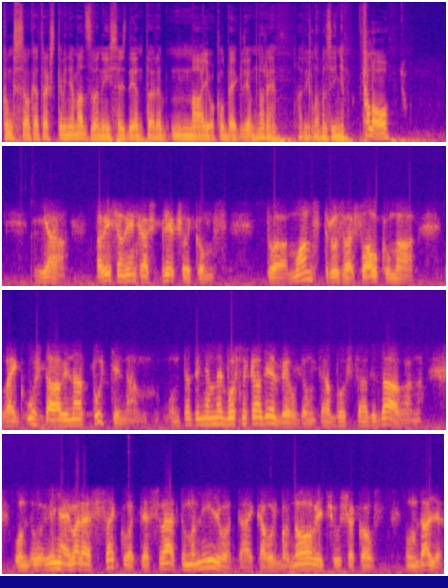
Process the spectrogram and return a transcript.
kungs savukārt raksta, ka viņam atzvanīja sestdien par mājokli bēgļiem. Nu, re, arī laba ziņa. Halo! Jā, pavisam vienkārši priekšlikums. To monstru uzvaras laukumā vajag uzdāvināt Puķinam, un tad viņam nebūs nekāda iebilduma. Tā būs tāda dāvana. Un viņai varēs sekot tie svētuma mīļotāji, kā Urbanovičs, Ušakovs un daļa,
